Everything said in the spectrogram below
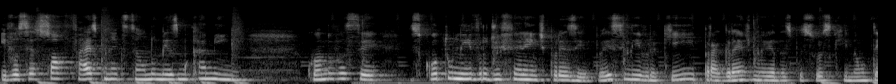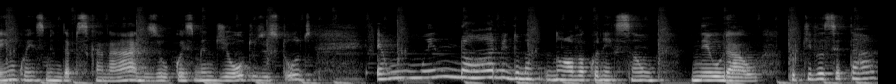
E você só faz conexão no mesmo caminho. Quando você escuta um livro diferente, por exemplo, esse livro aqui, para a grande maioria das pessoas que não têm o conhecimento da psicanálise ou conhecimento de outros estudos, é um enorme de uma nova conexão neural, porque você está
